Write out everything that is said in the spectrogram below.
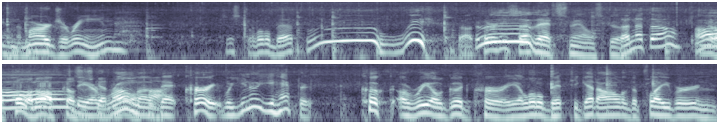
in the margarine. Just a little bit. Wee, about 30 Ooh, seconds. that smells good. Doesn't it though? I'm gonna pull it off oh, because the it's a little aroma of that curry. Well, you know, you have to cook a real good curry a little bit to get all of the flavor and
